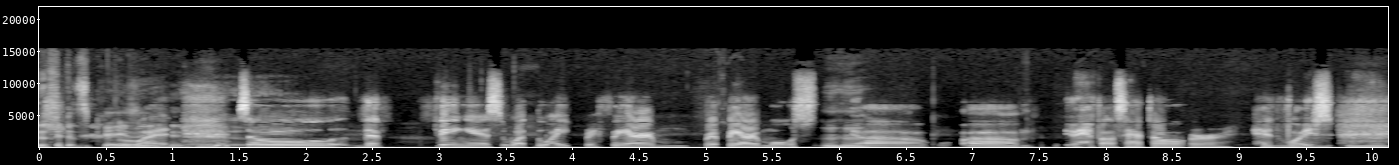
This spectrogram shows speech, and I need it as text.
much. it's crazy. Right. So the thing is, what do I prefer prepare most? Mhm. Uh, um, falsetto or head voice? Mhm.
